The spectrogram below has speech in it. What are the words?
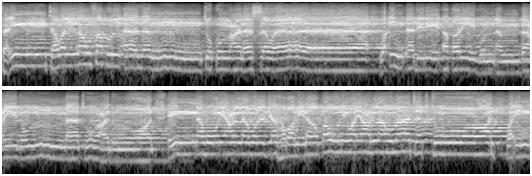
فإن تولوا فقل آذنتكم على سواء وإن أدري أقريب أم بعيد ما توعدون إنه يعلم الجهر من القول ويعلم ما تكتمون وإن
